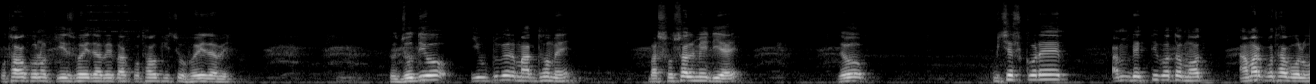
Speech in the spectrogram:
কোথাও কোনো কেস হয়ে যাবে বা কোথাও কিছু হয়ে যাবে। তো যদিও ইউটিউবের মাধ্যমে বা সোশ্যাল মিডিয়ায় তো বিশেষ করে আমি ব্যক্তিগত মত, আমার কথা বলব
